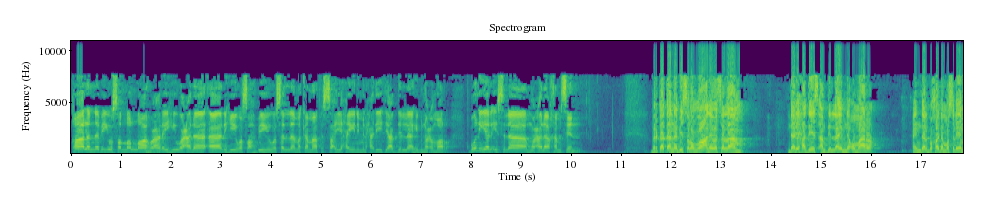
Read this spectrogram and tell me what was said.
قال النبي صلى الله عليه وعلى آله وصحبه وسلم كما في الصحيحين من حديث عبد الله بن عمر بني الإسلام على خمس Berkata Nabi sallallahu alaihi wasallam dari hadis Abdullah bin Umar Indal Bukhari dan Muslim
